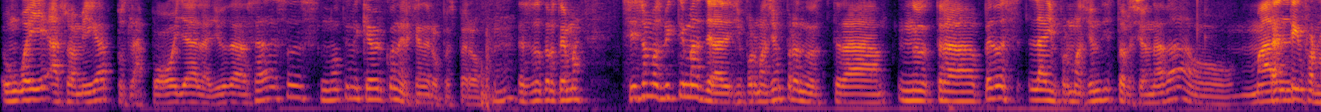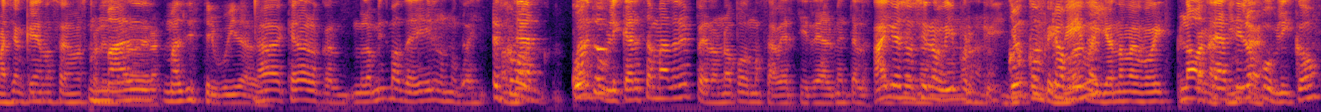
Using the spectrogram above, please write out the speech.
un güey a su amiga, pues la apoya, la ayuda. O sea, eso es, no tiene que ver con el género, pues, pero Ujú. ese es otro tema. Sí somos víctimas de la desinformación, pero nuestra, nuestra pedo es la información distorsionada o mal, Tanta información que ya no sabemos cuál es mal, mal distribuida. güey. Ah, que era lo, lo mismo de Elon, güey. Es o como, sea, pueden ¿cuántos- publicar esa madre, pero no podemos saber si realmente lo está Ah, yo eso sí lo vi no, porque ¿no? yo ¿Cuántos confirmé, güey, yo no me voy No, o sea, sí lo publicó,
